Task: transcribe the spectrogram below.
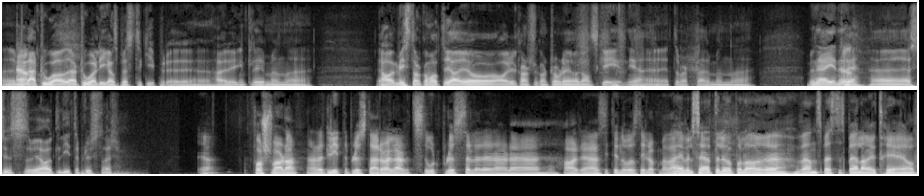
Eh, men ja. det, er to av, det er to av ligas beste keepere eh, her, egentlig. Men eh, jeg har en mistanke om at jeg og Arild kanskje kommer til å bli ganske enige etter hvert der. Men, men jeg er enig i det. Jeg syns vi har et lite pluss der. Ja. Forsvar, da? Er det et lite pluss der òg, eller er det et stort pluss? Eller det, har City noe å stille opp med der? Jeg vil si at Liverpool har verdens beste spillere i tre av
